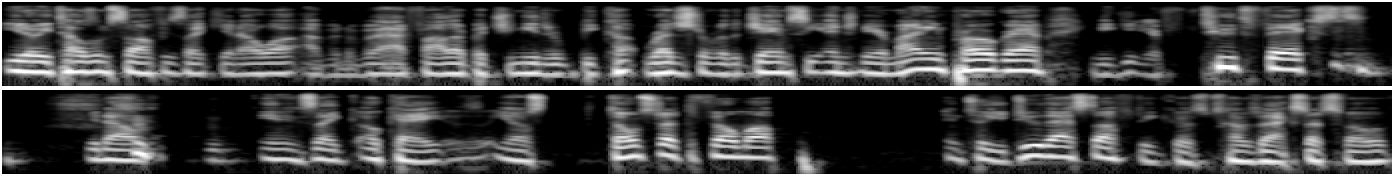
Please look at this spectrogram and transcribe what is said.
you know, he tells himself, he's like, you know what, I've been a bad father, but you need to become register for the JMC engineer mining program. You need to get your tooth fixed. you know, and he's like, okay, you know, don't start the film up until you do that stuff. He goes, comes back, starts the film.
